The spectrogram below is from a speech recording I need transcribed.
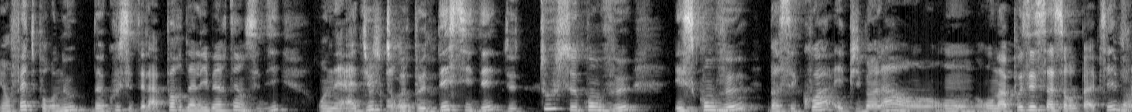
Et en fait pour nous d'un coup c'était la porte de la liberté, on s'est dit on est adulte, on peut décider de tout ce qu'on veut et ce qu'on veut, ben c'est quoi? Et puis ben là, on, on, a posé ça sur le papier. Ben,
